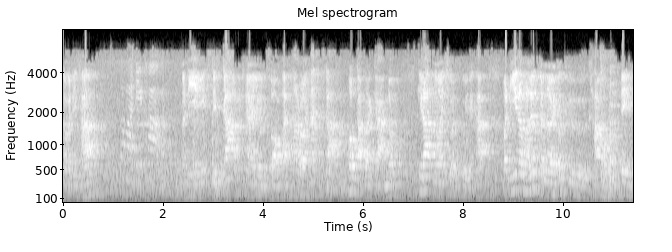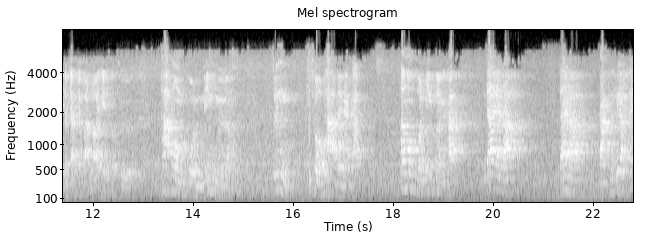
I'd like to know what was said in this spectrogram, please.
สวัสดีครับ สวัสดีค่ะ วันนี้ 19มิถุนายน 2553 พบกับรายการนกพิราบน้อยชวนคุยนะครับ วันนี้เรามาเริ่มกันเลยก็คือข่าวเด่นประจำจังหวัดร้อยเอ็ดก็คือ พระมงคลนิ่งเมือง ซึ่งโชว์ภาพเลยนะครับ พระมงคลนิ่งเมืองนะครับ ได้รับ ได้รับการคัดเลือกให้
